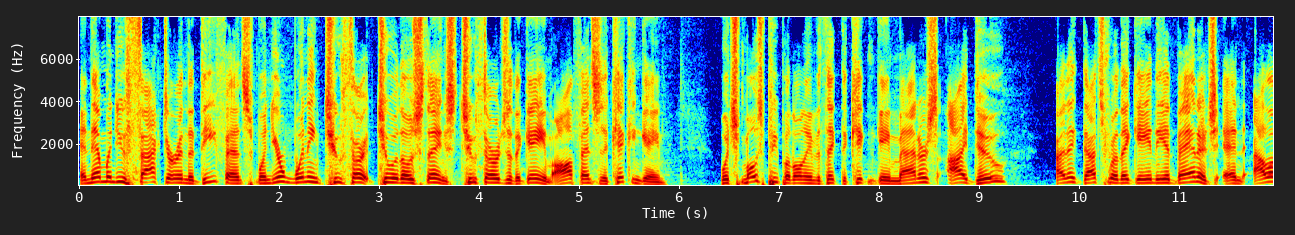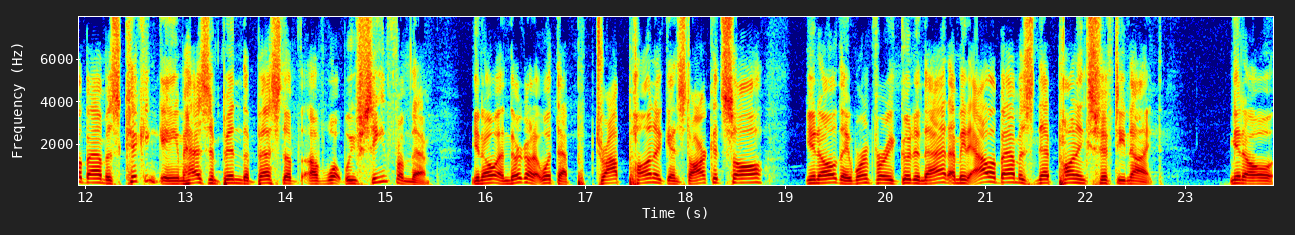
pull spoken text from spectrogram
And then when you factor in the defense, when you're winning two, thir- two of those things, two thirds of the game, offense and the kicking game, which most people don't even think the kicking game matters, I do. I think that's where they gain the advantage. And Alabama's kicking game hasn't been the best of, of what we've seen from them. You know, and they're going to, what, that drop punt against Arkansas? You know, they weren't very good in that. I mean, Alabama's net punting's 59th. You know,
